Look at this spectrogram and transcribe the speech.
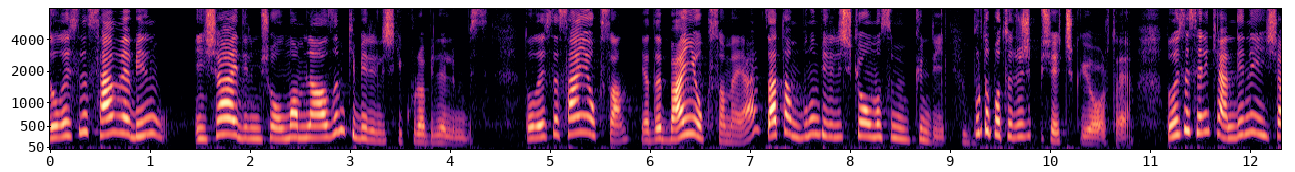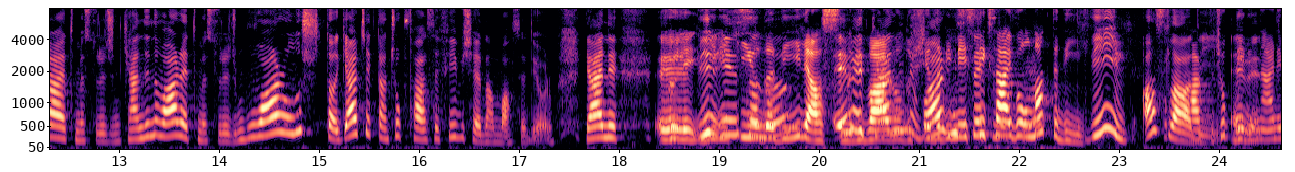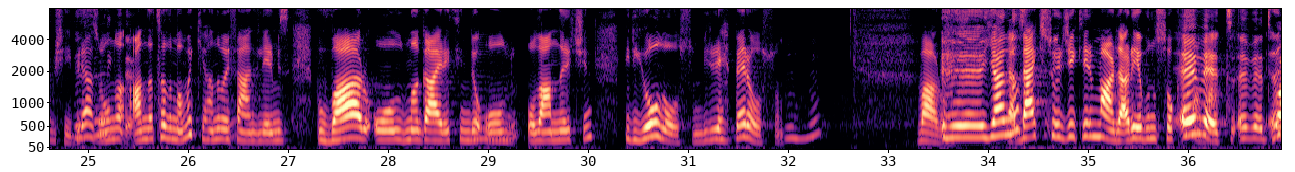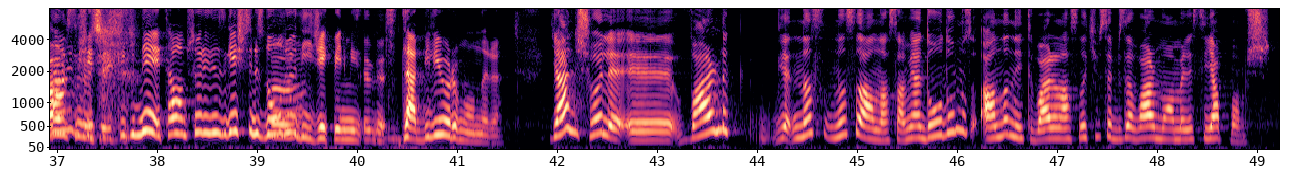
Dolayısıyla sen ve benim inşa edilmiş olmam lazım ki bir ilişki kurabilelim biz. Dolayısıyla sen yoksan ya da ben yoksam eğer zaten bunun bir ilişki olması mümkün değil. Burada patolojik bir şey çıkıyor ortaya. Dolayısıyla senin kendini inşa etme sürecin, kendini var etme sürecin. Bu varoluş da gerçekten çok felsefi bir şeyden bahsediyorum. Yani e, bir bir iki insanı yılda değil aslında Evet, bir varoluş kendini ya da var bir meslek sahibi olmak da değil. değil. Asla Farklı değil. çok Evet, derinlerde bir şey. Biraz kesinlikle. onu anlatalım ama ki hanımefendilerimiz bu var olma gayretinde ol- olanlar için bir yol olsun, bir rehber olsun. Var olun. Ee, yani Ya nasıl- belki söyleyeceklerim vardı araya bunu soktum ama. Evet, evet. var Önemli bir şey. Peki ne? Tamam söylediniz geçtiniz ne oluyor diyecek benim Evet. kitlem. Biliyorum onları. Yani şöyle e, varlık ya nasıl nasıl anlatsam yani doğduğumuz andan itibaren aslında kimse bize var muamelesi yapmamış.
